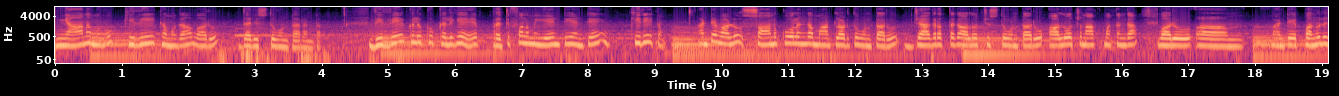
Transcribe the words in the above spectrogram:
జ్ఞానమును కిరీటముగా వారు ధరిస్తూ ఉంటారంట. వివేకులకు కలిగే ప్రతిఫలం ఏంటి అంటే కిరీటం. అంటే వాళ్ళు సానుకూలంగా మాట్లాడుతూ ఉంటారు జాగ్రత్తగా ఆలోచిస్తూ ఉంటారు ఆలోచనాత్మకంగా వారు అంటే పనులు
